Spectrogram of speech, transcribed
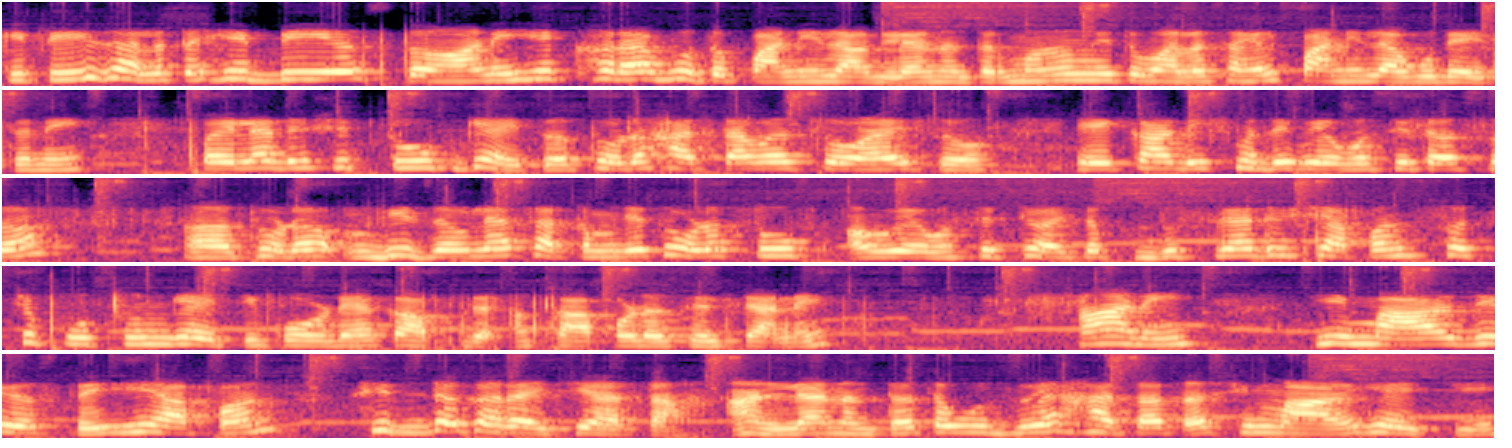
कितीही झालं तर हे बी असतं आणि हे खराब होतं पाणी लागल्यानंतर. म्हणून मी तुम्हाला सांगेल पाणी लागू द्यायचं नाही. पहिल्या दिवशी तूप घ्यायचं थोडं हातावर चोळायचं. एका डिशमध्ये व्यवस्थित असं थोडं भिजवल्यासारखं म्हणजे थोडं तूप व्यवस्थित ठेवायचं. दुसऱ्या दिवशी आपण स्वच्छ पुसून घ्यायची कोरड्या कापड्या कापड असेल त्याने. आणि ही माळ जी असते ही आपण सिद्ध करायची आता. आणल्यानंतर तर उजव्या हातात अशी माळ घ्यायची.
